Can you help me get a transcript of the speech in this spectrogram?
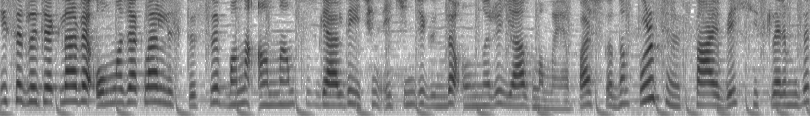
Hissedilecekler ve olunacaklar listesi bana anlamsız geldiği için ikinci günde onları yazmamaya başladım. Bu rutinin sahibi hislerimizi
